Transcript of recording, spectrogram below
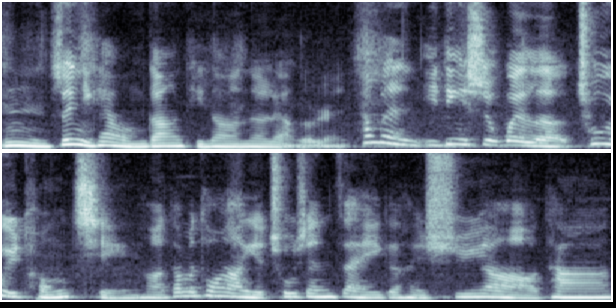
嗯，所以你看，我们刚刚提到的那两个人，他们一定是为了出于同情哈，他们通常也出生在一个很需要他。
